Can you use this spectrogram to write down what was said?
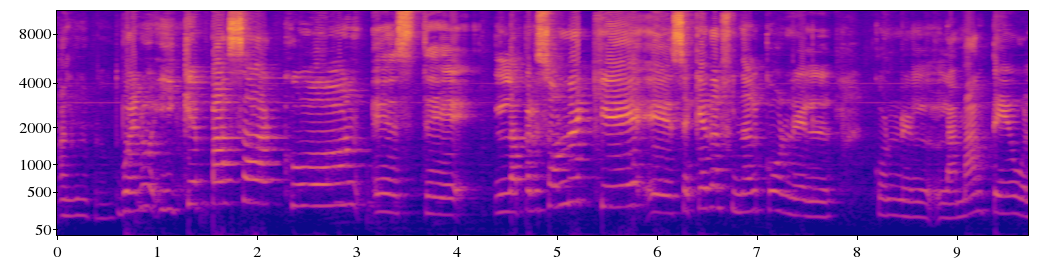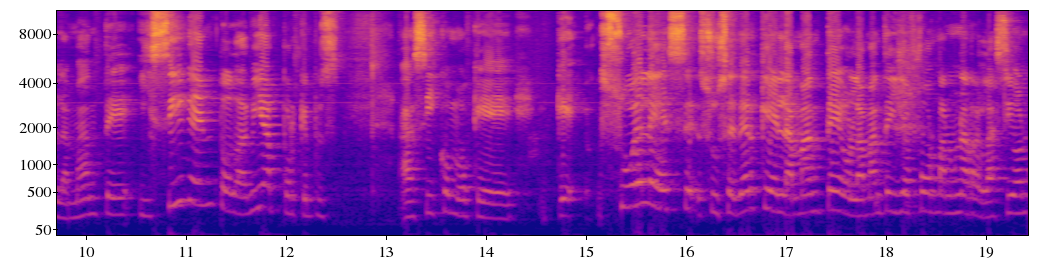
¿Alguna pregunta? Bueno, ¿y qué pasa con este la persona que eh, se queda al final con el con el, amante o el amante y siguen todavía porque pues así como que, que suele suceder que el amante o la amante ya forman una relación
